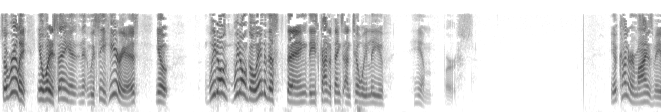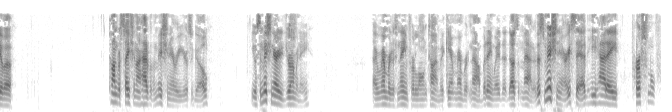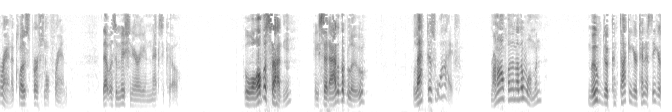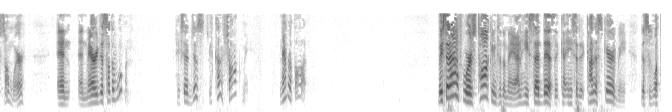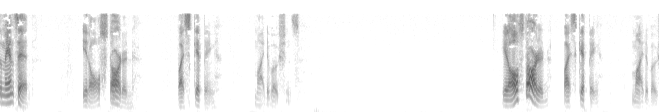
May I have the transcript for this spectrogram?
So really, you know, what he's saying is, and we see here is, you know, we don't we don't go into this thing, these kind of things, until we leave Him first. You know, it kind of reminds me of a conversation I had with a missionary years ago. He was a missionary to Germany. I remembered his name for a long time, but I can't remember it now. But anyway, that doesn't matter. This missionary said he had a personal friend, a close personal friend, that was a missionary in Mexico, who all of a sudden, he said, out of the blue, left his wife, run off with another woman, moved to Kentucky or Tennessee or somewhere, and and married this other woman. He said, just it kind of shocked me. Never thought. But he said afterwards, talking to the man, he said this. It, he said, it kind of scared me. This is what the man said. It all started by skipping my devotions. It all started by skipping my devotions.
